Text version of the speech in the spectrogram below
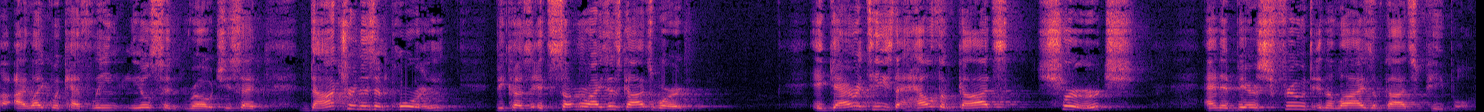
I like what Kathleen Nielsen wrote. She said, Doctrine is important because it summarizes God's word, it guarantees the health of God's church, and it bears fruit in the lives of God's people.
